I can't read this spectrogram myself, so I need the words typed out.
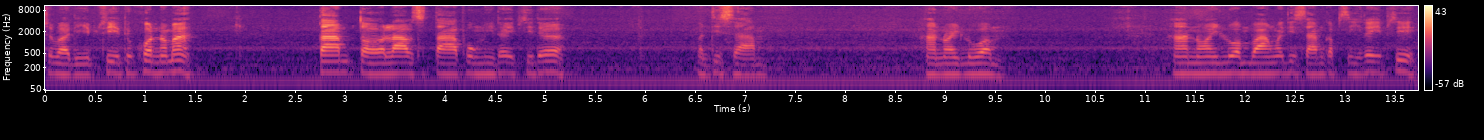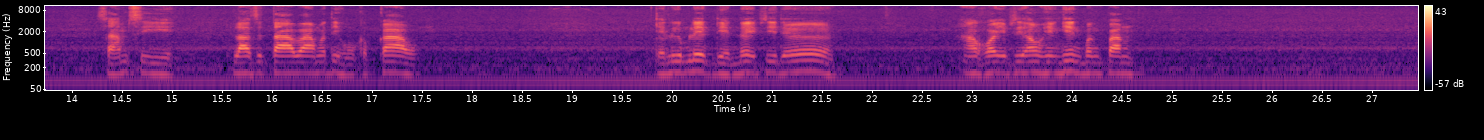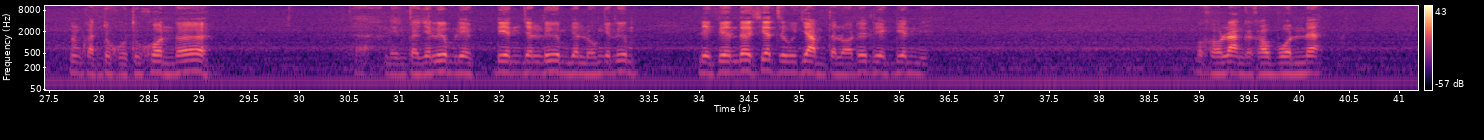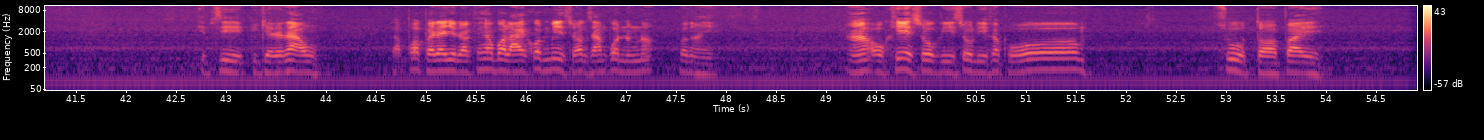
สวัสดีซีทุกคนนะมาตามต่อลาวสตาร์พงนี้ได้อซีเดอร์วันที่สามฮานอยรวมฮานอยรวมวางไว้ที่สามกับสี่ได้อซีสามสี่ลาวสตาร์วางไว้ที่หกกับเก้าจะลืมเลขเด่นได้อซีเดอร์เอาคอยเอฟซีเอาเฮงเฮงปังปังน้ำกันทุกคนทุกคนเด้อ เล่นก็อย่าลืมเรียกเดียนอย่าลืมอย่าหลงอย่าลืมเรียกเดียนได้เสียสูย่ำตลอดได้เรียกเดียนนี่ว่าเขาล่างกับเขาบนเนี่ยอิบซี่พิจารณาเอาแล้วพอไปได้อยู่ดอกแค่บหลายคนมีสองสามคนหนึ่งเนาะว่าไงอ่าโอเคโชคดีโชคดีครับผม สู้ต่อไป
